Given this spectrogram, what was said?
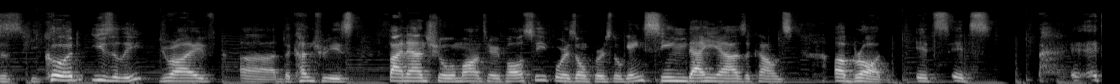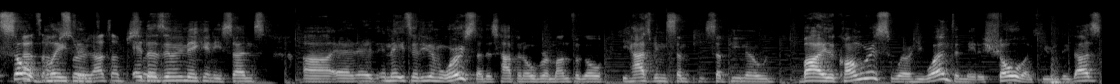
is, he could easily drive uh, the country's financial monetary policy for his own personal gain, seeing that he has accounts abroad. It's it's it's so That's blatant. absurd. That's absurd. It doesn't even make any sense. Uh, and it, it makes it even worse that this happened over a month ago. He has been sub- subpoenaed by the Congress, where he went and made a show like he usually does.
